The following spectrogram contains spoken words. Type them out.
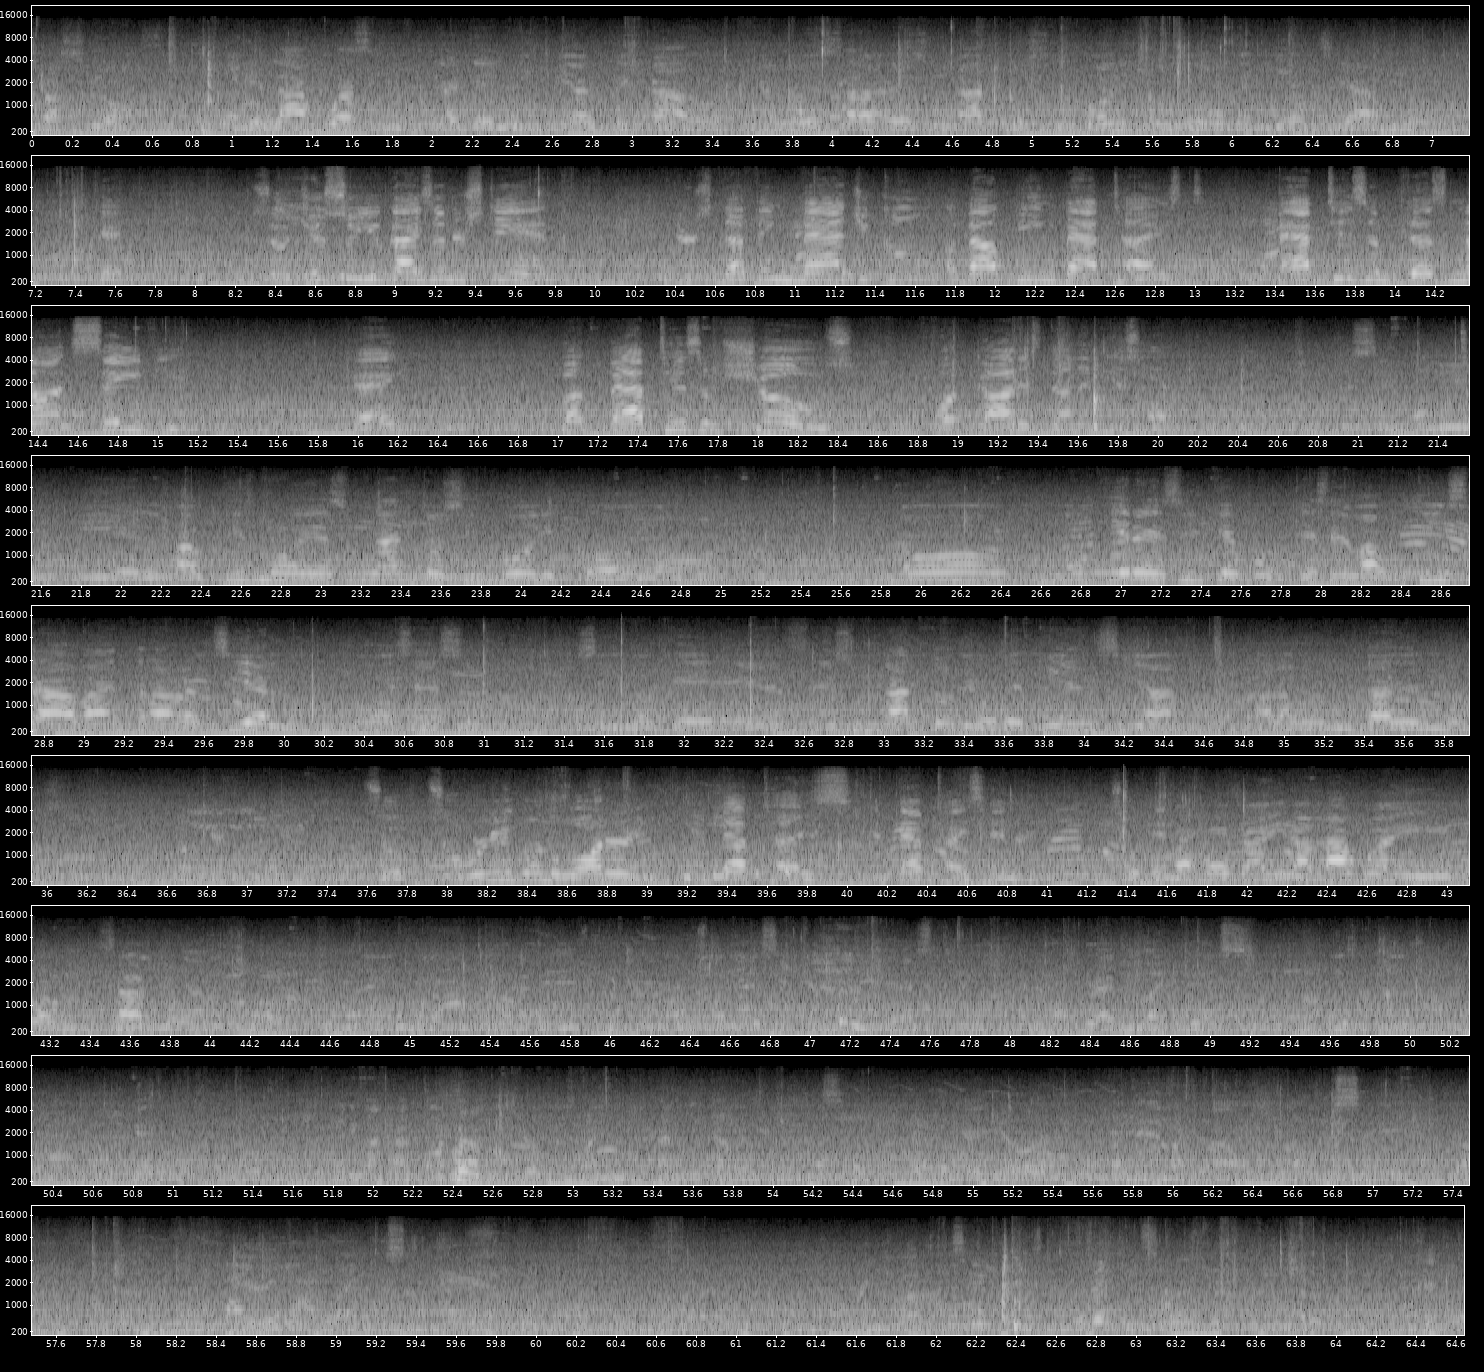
salvación. Y el agua significa que limpia el pecado, pero esa es un acto simbólico de obediencia a Dios. Okay, so just so you guys understand, there's nothing magical about being baptized. Baptism does not save you, okay? But baptism shows what God has done in his heart. Y, y el bautismo es un acto simbólico, no, no, no quiere decir que porque se bautiza va a entrar al cielo, no es eso, sino que es, es un acto de obediencia a la voluntad de Dios. Okay. So, so we're gonna go in the water and, and baptize and baptize Henry. So Henry. Vamos a ir al agua y bautizarlo. I'll grab you like this. Okay.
